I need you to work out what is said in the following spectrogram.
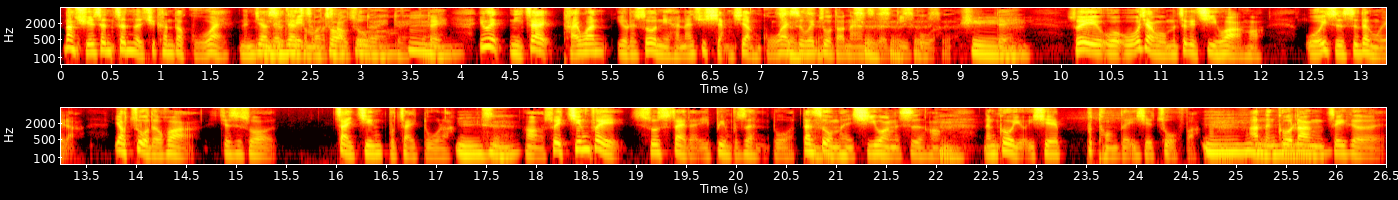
让学生真的去看到国外人家是可以怎么操作，对对对，因为你在台湾有的时候你很难去想象国外是会做到那样子的地步，是，对。所以，我我想，我们这个计划哈，我一直是认为了，要做的话，就是说，在精不在多了。嗯，是。啊，所以经费说实在的也并不是很多，但是我们很希望的是哈，能够有一些不同的一些做法，嗯，啊，能够让这个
